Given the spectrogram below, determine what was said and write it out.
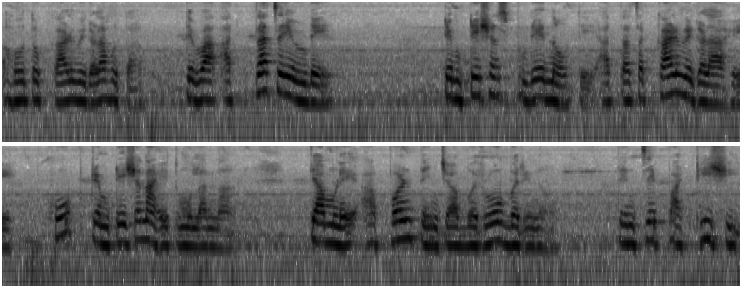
हो तो काळ वेगळा होता. तेव्हा आत्ताच एवढे टेम्पटेशन्स पुढे नव्हते. आत्ताचा काळ वेगळा आहे. खूप टेम्पटेशन आहेत मुलांना. त्यामुळे आपण त्यांच्या बरोबरीनं त्यांचे पाठीशी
